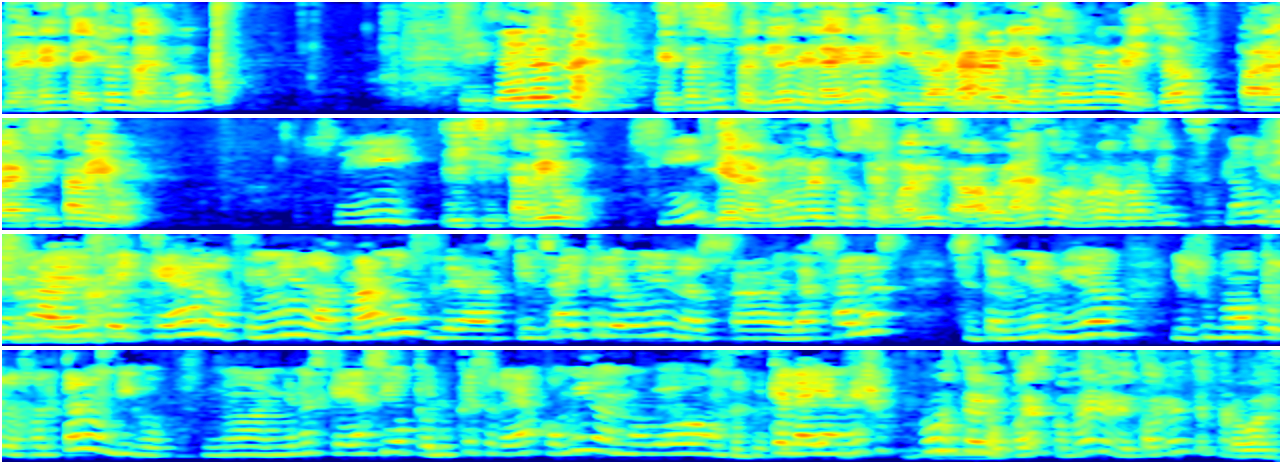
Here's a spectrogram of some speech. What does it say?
¿Ven el techo es blanco? Sí, sí. Hay otro. Que está suspendido en el aire y lo agarran y le hacen una revisión para ver si está vivo. Sí, Y si está vivo. sí. Y en algún momento se mueve y se va volando, alguna más así. No, pues no a es este nada. Ikea, lo tienen en las manos, las, quién sabe qué le ven en las, a las alas, se termina el video. Yo supongo que lo soltaron, digo, pues no, a menos que haya sido Perú que se lo hayan comido, no veo que le hayan hecho. No, te lo puedes comer eventualmente, pero bueno.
